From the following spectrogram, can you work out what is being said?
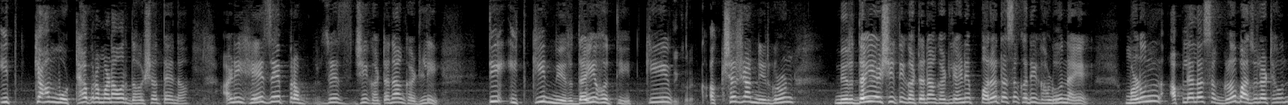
इतक्या मोठ्या प्रमाणावर दहशत आहे ना. आणि हे जे प्र जे जी घटना घडली ती इतकी निर्दयी होती इतकी. अक्षरशः निर्घृण निर्दयी अशी ती घटना घडली आणि परत असं कधी घडू नये म्हणून आपल्याला सगळं बाजूला ठेवून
